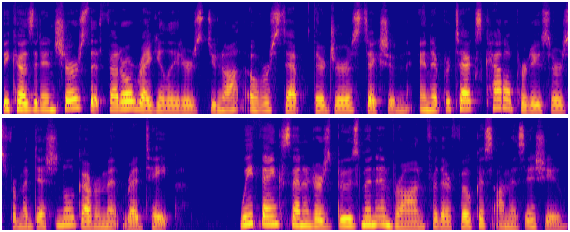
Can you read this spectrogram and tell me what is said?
because it ensures that federal regulators do not overstep their jurisdiction and it protects cattle producers from additional government red tape. We thank Senators Boozman and Braun for their focus on this issue.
